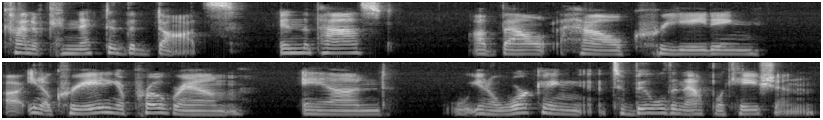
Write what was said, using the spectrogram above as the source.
kind of connected the dots in the past about how creating, uh, you know, creating a program and, you know, working to build an application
